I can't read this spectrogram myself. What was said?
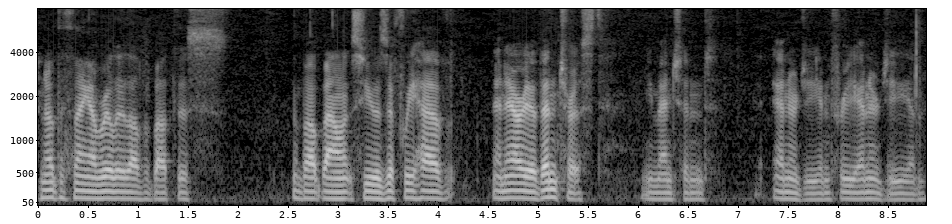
Another thing I really love about this, about Balanced View, is if we have an area of interest. You mentioned energy and free energy, and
